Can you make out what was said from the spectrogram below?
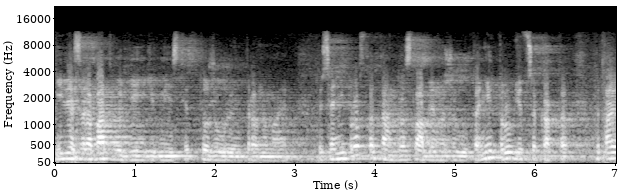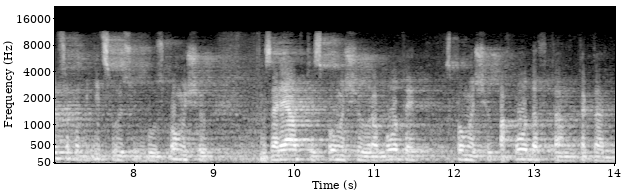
Или зарабатывают деньги вместе, это тоже уровень пранамая. То есть они просто там расслабленно живут, они трудятся как-то, пытаются победить свою судьбу с помощью зарядки, с помощью работы, с помощью походов там, и так далее.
